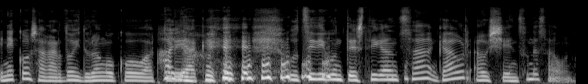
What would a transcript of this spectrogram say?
eneko zagardoi durangoko aktoreak utzi digun testigantza gaur hause entzun dezagun.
